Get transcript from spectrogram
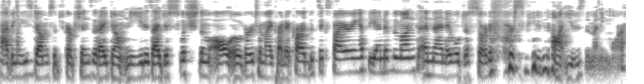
having these dumb subscriptions that I don't need. Is I just switch them all over to my credit card that's expiring at the end of the month, and then it will just sort of force me to not use them anymore.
